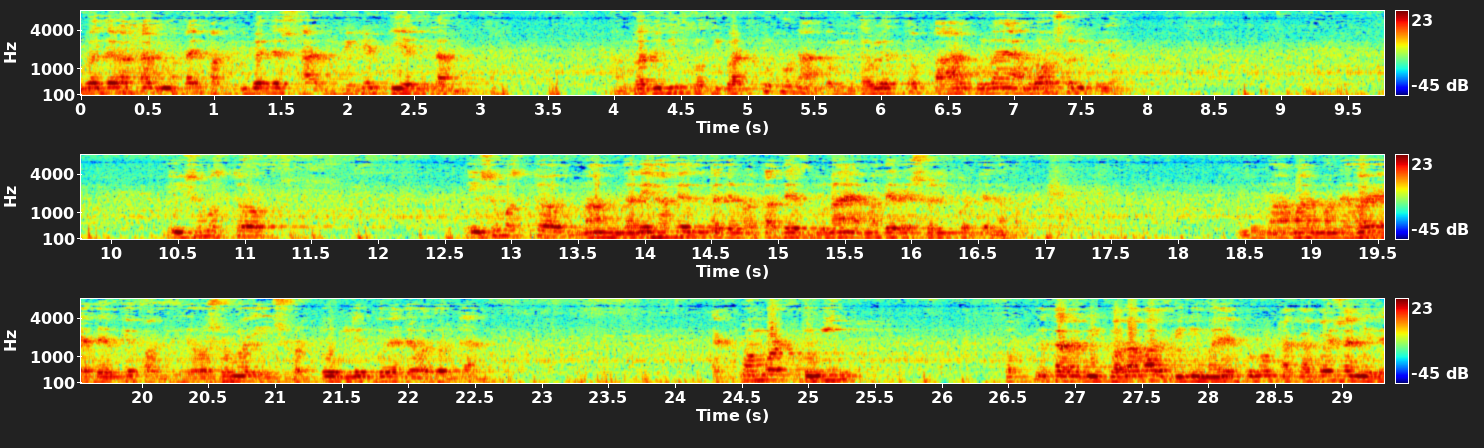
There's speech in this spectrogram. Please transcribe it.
আমরা যারা তার মাথায় পাখি বেঁধে সার্টিফিকেট দিয়ে দিলাম। আমরা যদি প্রতিবাদটুকু না করি, তাহলে তো তার গুণায় আমরাও শরিক হইলাম এই সমস্ত এই সমস্ত নামদারি হাফেজরা যেন তাদের গুণায় আমাদের শরিক করতে না পারে। জন্য আমার মনে হয় এদেরকে পাখি দেওয়ার সময় এই শর্ত উল্লেখ করে দেওয়া দরকার। এক নম্বর, তুমি তারাবি করাবার বিনিময়ে কোনো টাকা পয়সা নিলে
